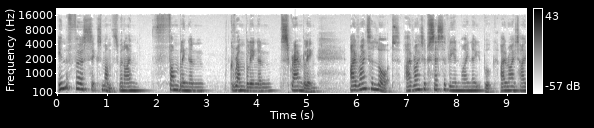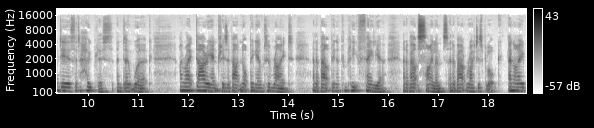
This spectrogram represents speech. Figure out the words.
In the first six months, when I'm fumbling and grumbling and scrambling, I write a lot. I write obsessively in my notebook. I write ideas that are hopeless and don't work. I write diary entries about not being able to write and about being a complete failure and about silence and about writer's block. And I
